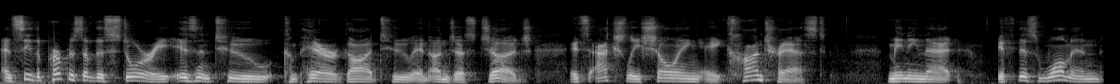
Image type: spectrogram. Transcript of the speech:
And see, the purpose of this story isn't to compare God to an unjust judge. It's actually showing a contrast, meaning that if this woman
